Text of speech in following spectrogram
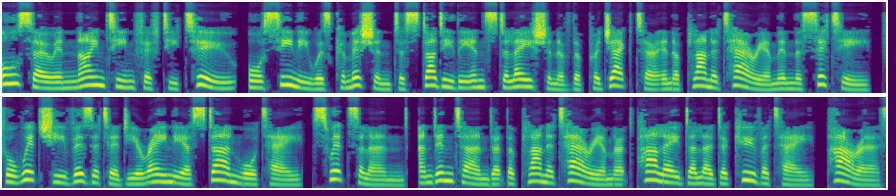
Also in 1952, Orsini was commissioned to study the installation of the projector in a planetarium in the city, for which he visited Urania Sternwarte, Switzerland, and interned at the planetarium at Palais de la Découverte, Paris.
